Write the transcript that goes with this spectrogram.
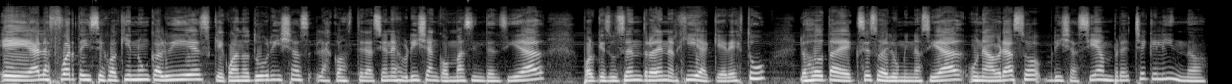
Eh, a la fuerte dice Joaquín, nunca olvides que cuando tú brillas, las constelaciones brillan con más intensidad, porque su centro de energía, que eres tú, los dota de exceso de luminosidad. Un abrazo, brilla siempre. Che, qué lindo.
